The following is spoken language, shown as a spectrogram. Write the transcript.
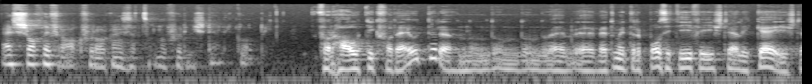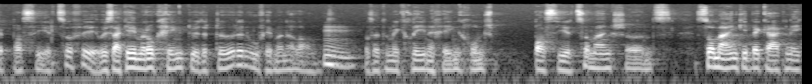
Es ist schon eine Frage für Organisation und für Einstellung, glaube ich. Verhaltung der Eltern. Und, und, und, wenn du mit einer positiven Einstellung gehst, dann passiert so viel. Ich sage immer, auch Kinder tun die Türen auf in einem Land. Mhm. Also wenn du mit kleinen Kindern kommst, passiert so manches Schönes, so manche Begegnung.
